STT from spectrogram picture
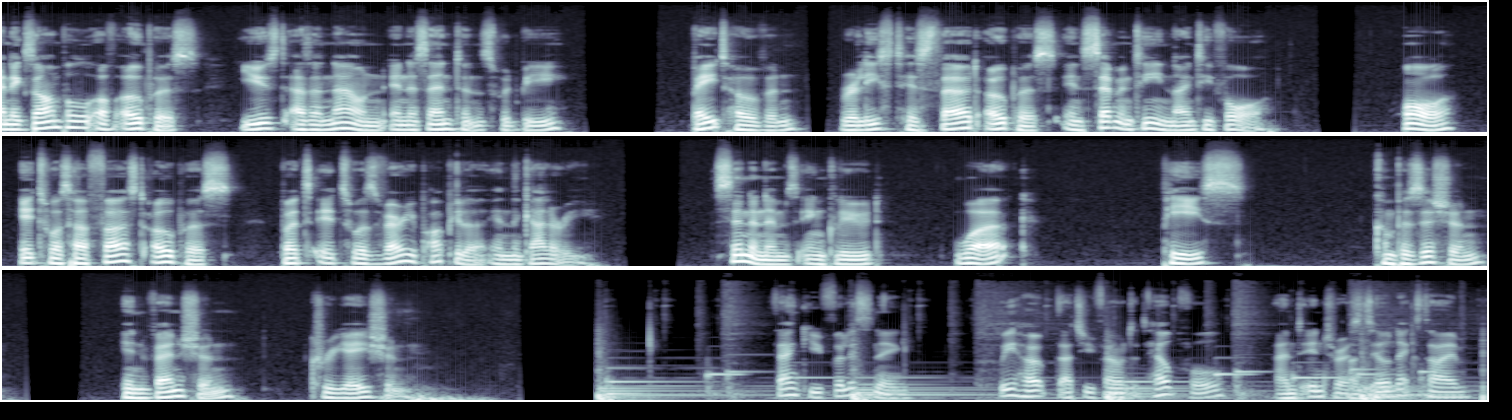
An example of opus used as a noun in a sentence would be Beethoven released his third opus in 1794. Or, it was her first opus, but it was very popular in the gallery. Synonyms include work, piece, composition, invention, creation. Thank you for listening. We hope that you found it helpful and interesting. Until next time.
